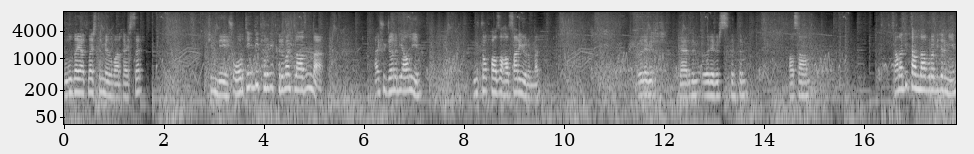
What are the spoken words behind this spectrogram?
Bull'u da yaklaştırmayalım arkadaşlar. Şimdi şu ortayı bir tur bir kırmak lazım da. Ben şu canı bir alayım. Çünkü çok fazla hasar yiyorum ben. Öyle bir derdim, öyle bir sıkıntım. Hasam. Sana bir tane daha vurabilir miyim?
